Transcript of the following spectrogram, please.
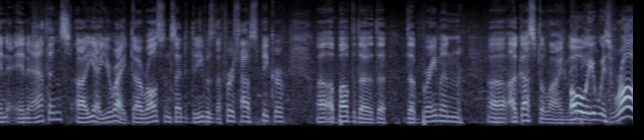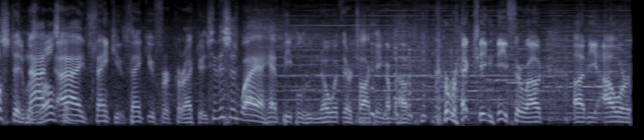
in in Athens. Uh, yeah, you're right. Uh, Ralston said that he was the first House Speaker uh, above the the the Bremen uh, Augusta line. Oh, it was Ralston, It was not Ralston. I. Thank you, thank you for correcting. See, this is why I have people who know what they're talking about correcting me throughout uh, the hour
